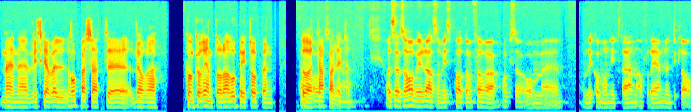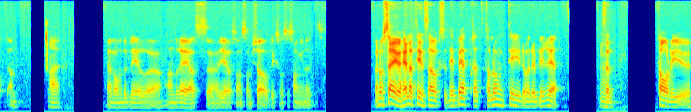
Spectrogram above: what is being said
Men eh, vi ska väl hoppas att eh, våra konkurrenter där uppe i toppen börjar Tappa tappa också, lite. ja. Och sen så har vi det där som vi pratade om förra också om eh, om det kommer en ny tränare för det är ännu inte klart än. Nej. Eller om det blir eh, Andreas eh, Georgsson som kör liksom säsongen ut. Men de säger ju hela tiden så här också, det är bättre att det tar lång tid och det blir rätt. Mm. Sen tar det ju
